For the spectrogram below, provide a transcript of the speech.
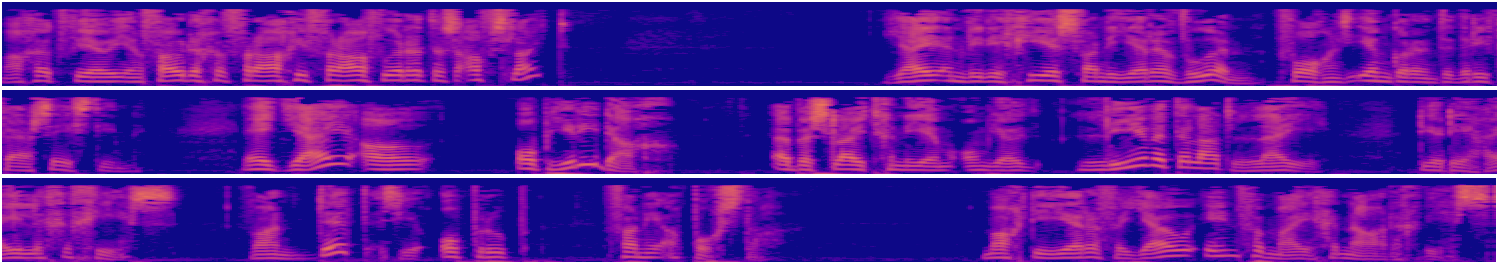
Mag ek vir jou 'n eenvoudige vraagie vra voordat ons afsluit? Jy in wie die Gees van die Here woon, volgens 1 Korinte 3 vers 16. Het jy al op hierdie dag 'n besluit geneem om jou lewe te laat lei deur die Heilige Gees, want dit is die oproep van die apostel. Mag die Here vir jou en vir my genadig wees.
